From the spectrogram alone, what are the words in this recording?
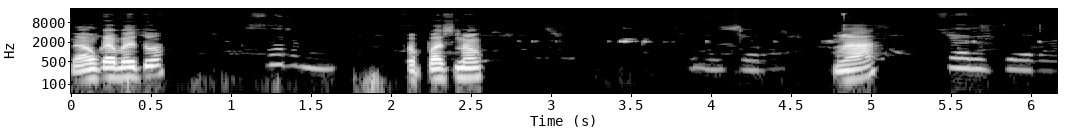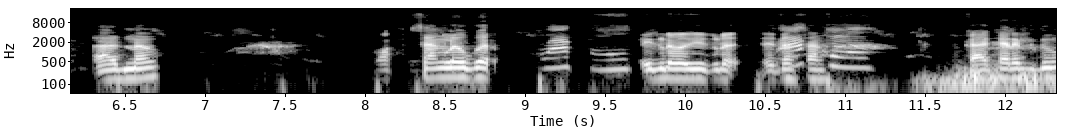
नाव काय बाई तो? पप्पाच नाव? हा? आडनाव? सांग लवकर. इकडं बघ इकडं. याच्यात सांग. काय करायली तू?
